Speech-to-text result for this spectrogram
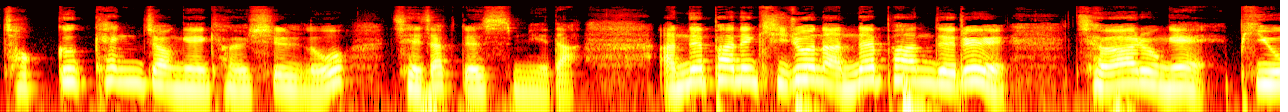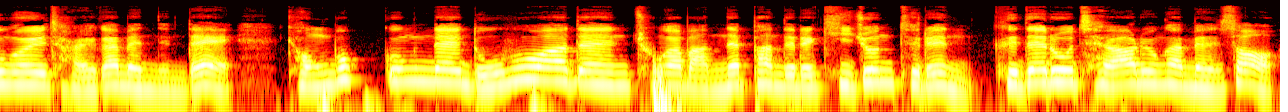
적극 행정의 결실로 제작됐습니다. 안내판은 기존 안내판들을 재활용해 비용을 절감했는데 경복궁 내 노후화된 종합 안내판들의 기존 틀은 그대로 재활용하면서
